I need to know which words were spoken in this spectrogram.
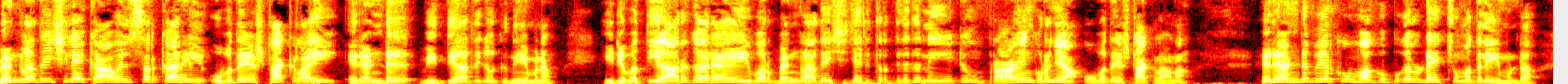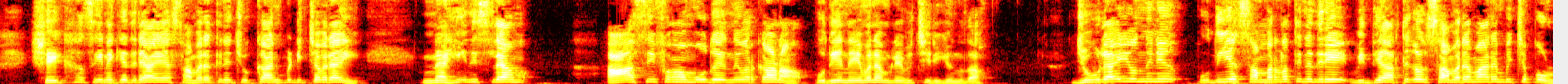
ബംഗ്ലാദേശിലെ കാവൽ സർക്കാരിൽ ഉപദേഷ്ടാക്കളായി രണ്ട് വിദ്യാർത്ഥികൾക്ക് നിയമനം. ഇരുപത്തിയാറുകാരായ ഇവർ ബംഗ്ലാദേശ് ചരിത്രത്തിൽ തന്നെ ഏറ്റവും പ്രായം കുറഞ്ഞ ഉപദേഷ്ടാക്കളാണ്. രണ്ടു പേർക്കും വകുപ്പുകളുടെ ചുമതലയുമുണ്ട്. ഷെയ്ഖ് ഹസീനയ്ക്കെതിരായ സമരത്തിന് ചുക്കാൻ പിടിച്ചവരായി നഹീദ് ഇസ്ലാം ആസിഫ് ഹമൂദ് എന്നിവർക്കാണ് പുതിയ നിയമനം ലഭിച്ചിരിക്കുന്നത്. ജൂലൈ ഒന്നിന് പുതിയ സംവരണത്തിനെതിരെ വിദ്യാർത്ഥികൾ സമരം ആരംഭിച്ചപ്പോൾ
